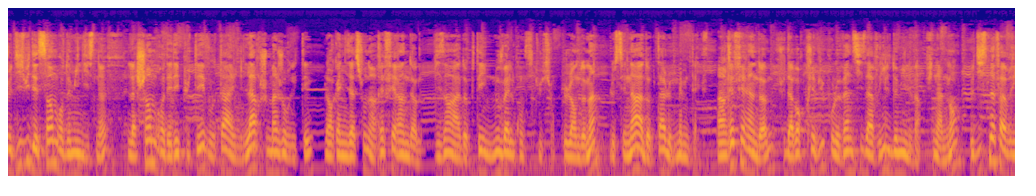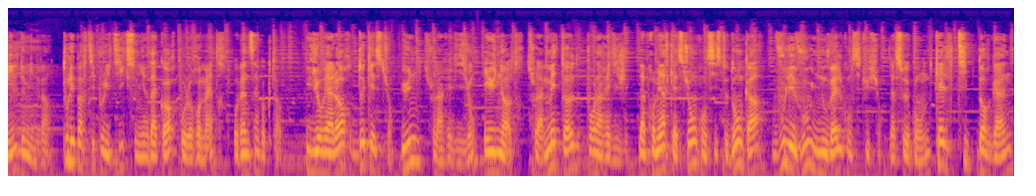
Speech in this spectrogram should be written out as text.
Le 18 décembre 2019, la Chambre des députés vota à une large majorité l'organisation d'un référendum visant à adopter une nouvelle constitution. Le lendemain, le Sénat adopta le même texte. Un référendum fut d'abord prévu pour le 26 avril 2020. Finalement, le 19 avril 2020, tous les partis politiques se mirent d'accord pour le remettre au 25 octobre. Il y aurait alors deux questions, une sur la révision et une autre sur la méthode pour la rédiger. La première question consiste donc à voulez-vous une nouvelle constitution? La seconde, quel type d'organe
